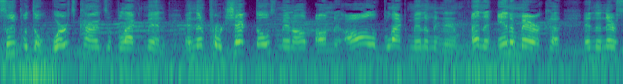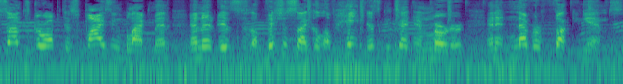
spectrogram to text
sleep with the worst kinds of black men, and then project those men on, on all of black men in, in, America, and then their sons grow up despising black men, and it's a vicious cycle of hate, discontent, and murder, and it never fucking ends.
